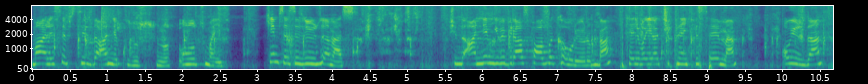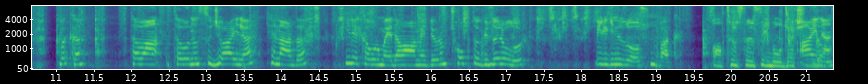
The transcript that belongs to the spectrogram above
Maalesef siz de anne kuzususunuz. Unutmayın. Kimse sizi üzemez. Şimdi annem gibi biraz fazla kavuruyorum ben. Helvayı açık renkli sevmem. O yüzden bakın tava, tavanın sıcağıyla kenarda yine kavurmaya devam ediyorum. Çok da güzel olur. Bilginiz olsun bak. Altın sarısı gibi olacak şimdi. Aynen.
